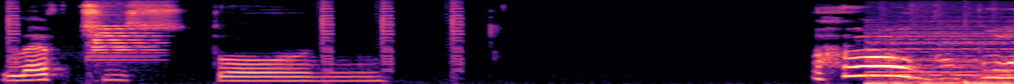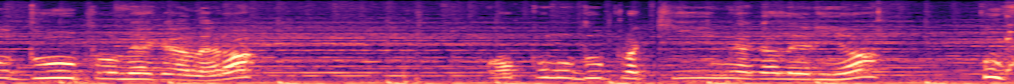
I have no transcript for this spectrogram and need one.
Left Stone. Ah, o pulo duplo, minha galera, ó. Ó o pulo duplo aqui, minha galerinha, ó. Uf.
